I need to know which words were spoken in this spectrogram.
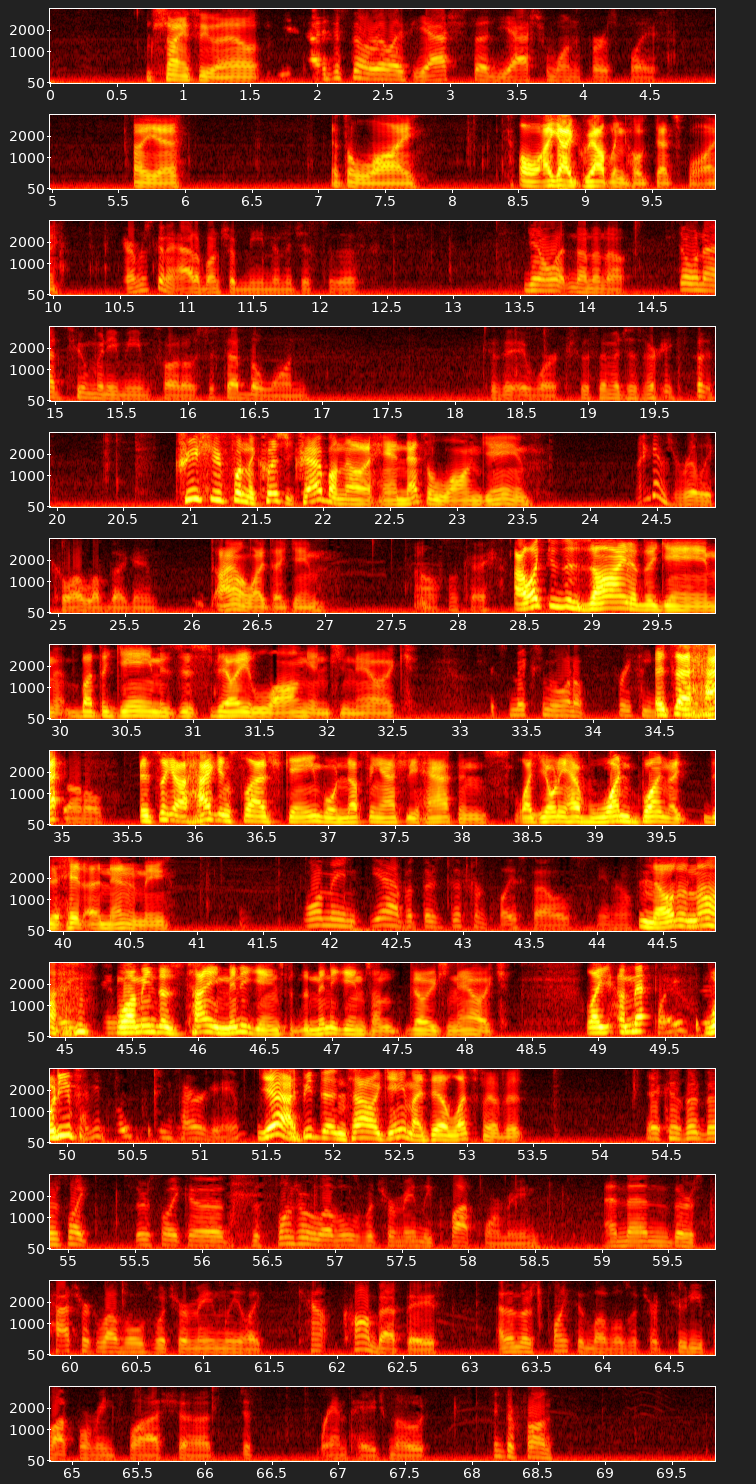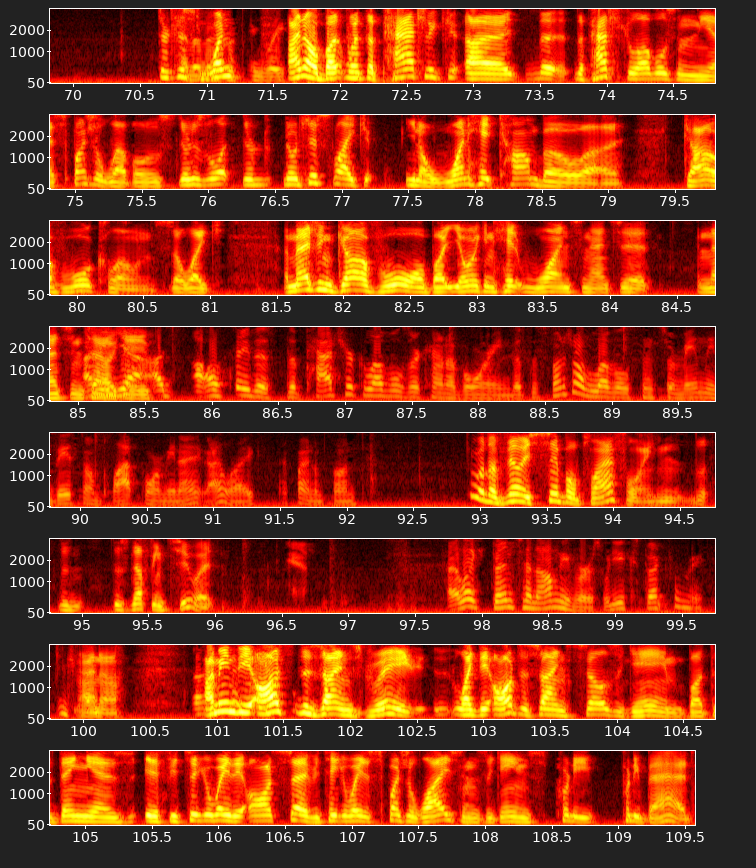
I'm trying to figure it out. I just don't realize Yash said Yash won first place. Oh yeah, that's a lie. Oh, I got grappling hook. That's why. Here, I'm just gonna add a bunch of meme images to this. You know what? No, no, no. Don't add too many meme photos. Just add the one. Because it, it works. This image is very good. Creature from the Krusty Krab, on the other hand, that's a long game. That game's really cool. I love that game. I don't like that game. Oh, okay. I like the design of the game, but the game is just very long and generic. This makes me want to freaking. It's a kill ha- McDonald's. It's like a hack and slash game where nothing actually happens. Like you only have one button like, to hit an enemy. Well, I mean, yeah, but there's different playstyles, you know. No, they're not. well, I mean, there's tiny mini games, but the mini games are very generic. Like, ima- what do you? Have you played the entire game? Yeah, I beat the entire game. I did a let's play of it. Yeah, because there, there's like there's like uh the SpongeBob levels which are mainly platforming, and then there's Patrick levels which are mainly like combat based, and then there's Plankton levels which are 2D platforming slash uh, just rampage mode. I think they're fun. They're just one. the big race- I know, but with the Patrick, uh, the the Patrick levels and the uh, SpongeBob levels, they're just they're, they're just like you know one hit combo, uh, God of War clones. So like, imagine God of War, but you only can hit once and that's it, and that's the entire I mean, yeah, game. I, I'll say this: the Patrick levels are kind of boring, but the SpongeBob levels, since they're mainly based on platforming, I, I like. I find them fun. Well, they're very simple platforming. Th- th- There's nothing to it. I like Ben 10 Omniverse. What do you expect from me? I know. I mean, the art design's great. Like the art design sells the game, but the thing is, if you take away the art set, if you take away the SpongeBob license, the game's pretty pretty bad.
